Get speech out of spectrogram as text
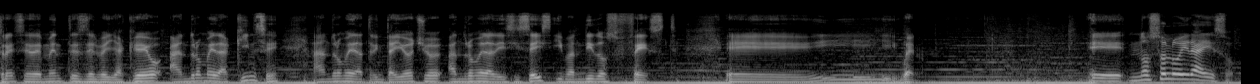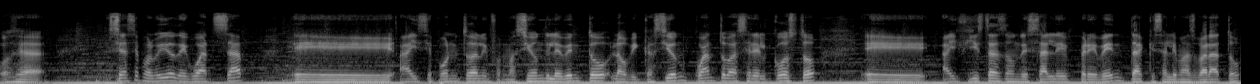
13 Dementes del Bellaqueo, Andrómeda 15, Andrómeda 38, Andrómeda 16 y Bandidos Fest. Eh, y bueno, eh, no solo era eso, o sea, se hace por medio de WhatsApp. ahí se pone toda la información del evento, la ubicación, cuánto va a ser el costo eh, hay fiestas donde sale preventa, que sale más barato.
